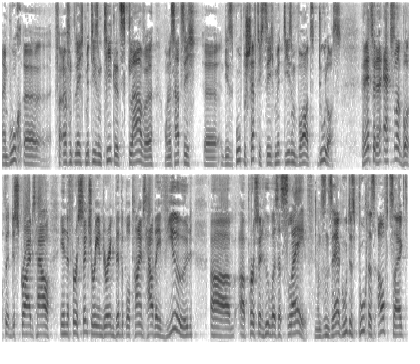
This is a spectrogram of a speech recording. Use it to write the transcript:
ein Buch äh, veröffentlicht mit diesem Titel Sklave und es hat sich, äh, dieses Buch beschäftigt sich mit diesem Wort Doulos. And it's an excellent book that describes how, in the first century and during biblical times, how they viewed um, a person who was a slave. Und es ist ein sehr gutes Buch, das aufzeigt,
